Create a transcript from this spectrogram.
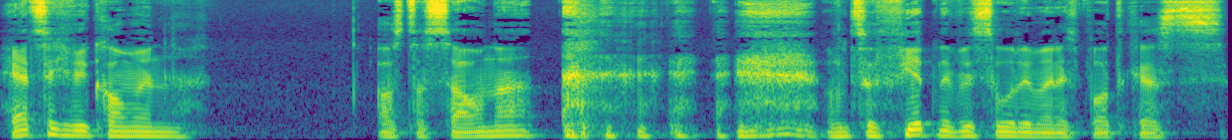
Herzlich willkommen aus der Sauna. Und zur vierten Episode meines Podcasts,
